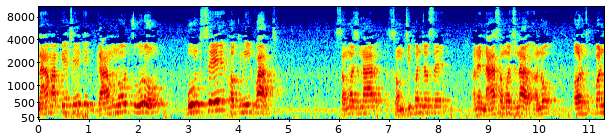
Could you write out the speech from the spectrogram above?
નામ આપીએ છીએ કે ગામનો ચોરો બોલશે હકની વાત. સમજનાર સમજી પણ જશે અને ના સમજનાર આનો અર્થ પણ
